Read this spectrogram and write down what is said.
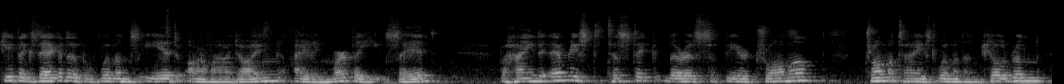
Chief Executive of Women's Aid Armagh Down, Eileen Murphy, said, Behind every statistic there is severe trauma, traumatised women and children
